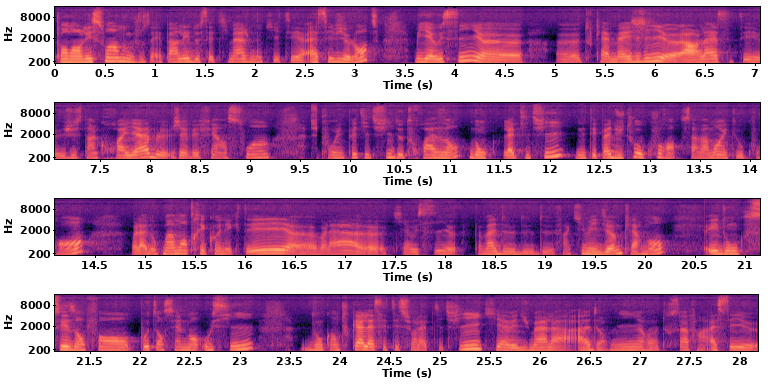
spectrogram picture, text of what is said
pendant les soins. Donc je vous avais parlé de cette image qui était assez violente, mais il y a aussi toute la magie. Alors là, c'était juste incroyable. J'avais fait un soin pour une petite fille de 3 ans. Donc la petite fille n'était pas du tout au courant. Sa maman était au courant. Voilà, donc maman très connectée, voilà, qui a aussi pas mal de, qui est médium clairement et donc ses enfants potentiellement aussi. Donc en tout cas là c'était sur la petite fille qui avait du mal à, dormir, euh, tout ça, enfin assez euh,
